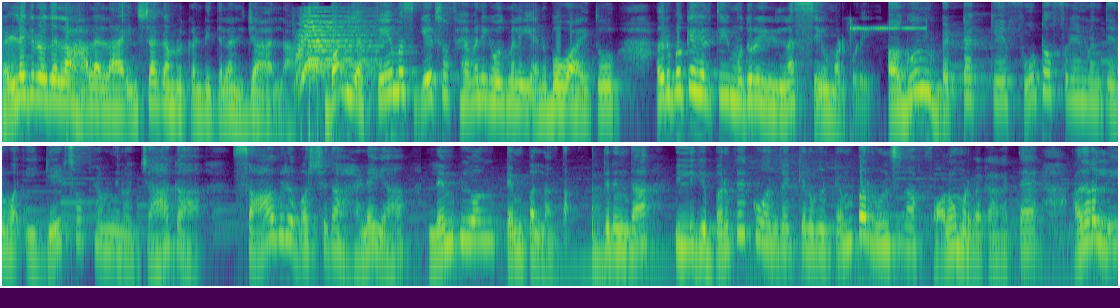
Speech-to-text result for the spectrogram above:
ಬೆಳ್ಳಗಿರೋದೆಲ್ಲ ಹಾಲಲ್ಲ ಇನ್ಸ್ಟಾಗ್ರಾಮಲ್ಲಿ ಕಂಡಿದ್ದೆಲ್ಲ ನಿಜ ಅಲ್ಲ. ಬಾಲಿಯ ಫೇಮಸ್ ಗೇಟ್ಸ್ ಆಫ್ ಹೆವನಿಗೆ ಹೋದ್ಮೇಲೆ ಈ ಅನುಭವ ಆಯಿತು. ಅದ್ರ ಬಗ್ಗೆ ಹೇಳ್ತೀವಿ ಮೊದಲು ಇಲ್ಲಿನ ಸೇವ್ ಮಾಡ್ಕೊಳ್ಳಿ. ಅಗುನ್ ಬೆಟ್ಟಕ್ಕೆ ಫೋಟೋ ಫ್ರೇಮ್ ಅಂತ ಇರುವ ಈ ಗೇಟ್ಸ್ ಆಫ್ ಹೆವನ್ ಇರೋ ಜಾಗ ಸಾವಿರ ವರ್ಷದ ಹಳೆಯ ಲೆಂಪಿಯೋಂಗ್ ಟೆಂಪಲ್ ಅಂತ. ಅದರಿಂದ ಇಲ್ಲಿಗೆ ಬರಬೇಕು ಅಂದರೆ ಕೆಲವೊಂದು ಟೆಂಪಲ್ ರೂಲ್ಸ್ನ ಫಾಲೋ ಮಾಡಬೇಕಾಗತ್ತೆ. ಅದರಲ್ಲಿ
